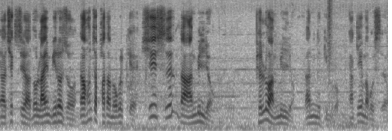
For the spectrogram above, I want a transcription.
야 잭스야 너 라인 밀어줘. 나 혼자 받아 먹을게. CS? 나 안 밀려. 별로 안 밀려. 라는 느낌으로 그냥 게임하고 있어요.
